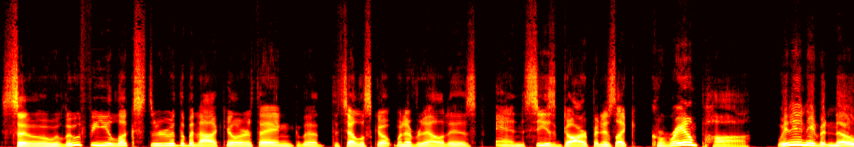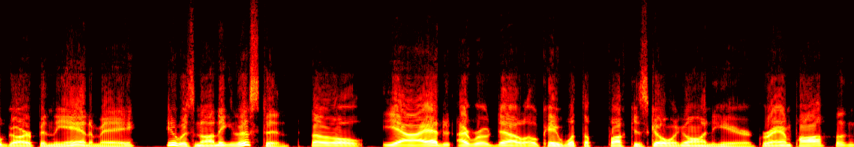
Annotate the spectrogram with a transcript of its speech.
So Luffy looks through the binocular thing, the, the telescope, whatever the hell it is, and sees Garp and is like, Grandpa. We didn't even know Garp in the anime. It was non existent. So yeah, I had I wrote down, okay, what the fuck is going on here? Grandpa?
